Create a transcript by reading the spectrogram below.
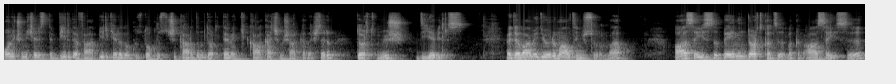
13'ün içerisinde bir defa 1 kere 9 9 çıkardım 4. Demek ki k kaçmış arkadaşlarım? 4'müş diyebiliriz. Ve devam ediyorum 6. sorumla. A sayısı B'nin 4 katı. Bakın A sayısı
